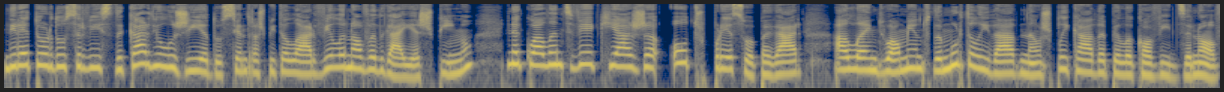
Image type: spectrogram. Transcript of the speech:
diretor do Serviço de Cardiologia do Centro Hospitalar Vila Nova de Gaia Espinho, na qual antevê que haja outro preço a pagar, além do aumento da mortalidade não explicada pela Covid-19,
